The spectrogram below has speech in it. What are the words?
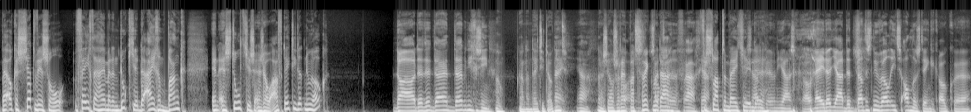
bij elke setwissel veegde hij met een doekje de eigen bank en, en stoeltjes en zo af. Deed hij dat nu ook? Nou, dat, dat, dat heb ik niet gezien. Oh. Nou, dan deed hij het ook nee, niet. Ja. Nou, zelfs Red Bart Strik we daar vraag, ja. verslapt een beetje in de... Ik niet aan oh, Nee, dat, ja, dat, dat is nu wel iets anders, denk ik ook. Uh, ja.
